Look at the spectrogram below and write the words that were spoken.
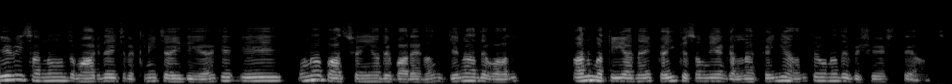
ਇਹ ਵੀ ਸਾਨੂੰ ਦਿਮਾਗ ਦੇ ਵਿੱਚ ਰੱਖਣੀ ਚਾਹੀਦੀ ਹੈ ਕਿ ਇਹ ਉਹਨਾਂ ਪਾਤਸ਼ਾਹੀਆਂ ਦੇ ਬਾਰੇ ਹਨ, ਜਿਨ੍ਹਾਂ ਦੇ ਵੱਲ ਅਨਮਤੀਆਂ ਨੇ ਕਈ ਕਿਸਮ ਦੀਆਂ ਗੱਲਾਂ ਕਹੀਆਂ ਹਨ ਤੇ ਉਹਨਾਂ ਦੇ ਵਿਸ਼ੇਸ਼ ਧਿਆਨ ਸੀ।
